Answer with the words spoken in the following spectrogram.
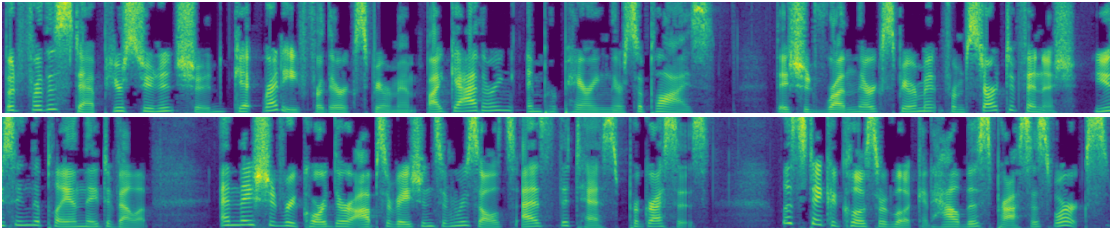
But for this step, your students should get ready for their experiment by gathering and preparing their supplies. They should run their experiment from start to finish using the plan they develop and they should record their observations and results as the test progresses. Let's take a closer look at how this process works.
